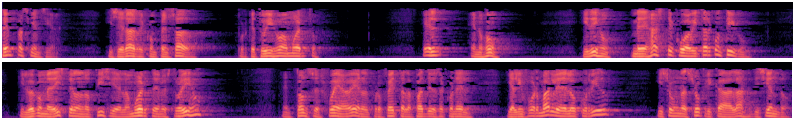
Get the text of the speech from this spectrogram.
ten paciencia y será recompensado, porque tu hijo ha muerto. Él enojó y dijo, me dejaste cohabitar contigo y luego me diste la noticia de la muerte de nuestro hijo. Entonces fue a ver al profeta, la paz de Dios con él, y al informarle de lo ocurrido, hizo una súplica a Alá, diciendo,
